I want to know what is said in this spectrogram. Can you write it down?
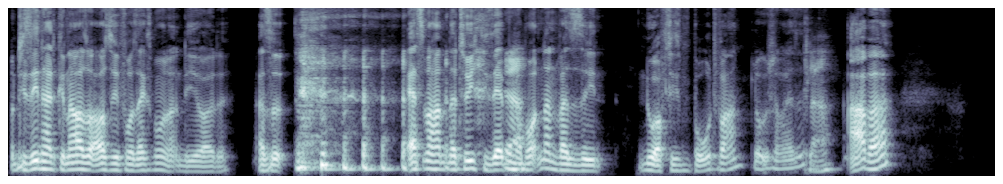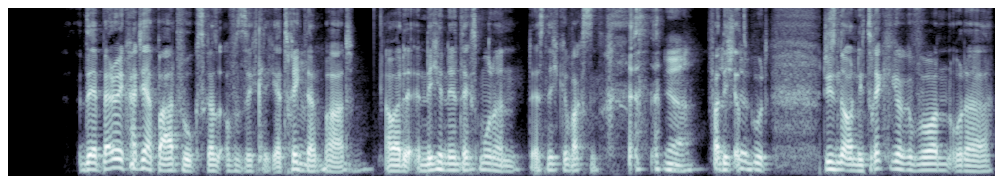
Und die sehen halt genauso aus wie vor sechs Monaten, die Leute. Also, erstmal haben natürlich dieselben Ja. Klamotten an, weil sie nur auf diesem Boot waren, logischerweise. Klar. Aber der Barrick hat ja Bartwuchs, ganz offensichtlich. Er trägt ja einen Mhm. Bart. Aber der, nicht in den sechs Monaten. Der ist nicht gewachsen. Ja. Fand ich ganz gut. Die sind auch nicht dreckiger geworden oder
